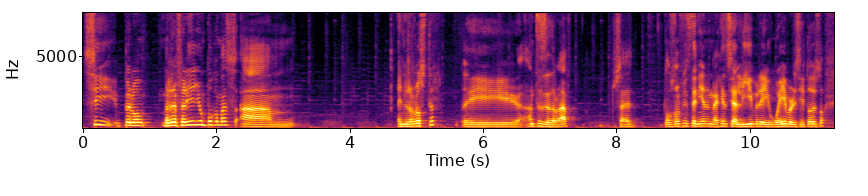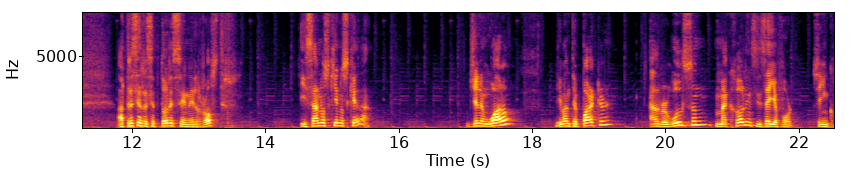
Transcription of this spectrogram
Sí, pero me refería yo un poco más a. mm, En el roster. eh, antes de draft. O sea, los Dolphins tenían en agencia libre y waivers y todo esto. A 13 receptores en el roster. ¿Y sanos quién nos queda? Jalen Waddle, Devante Parker, Albert Wilson, Mac Hollins y Isaiah Ford. 5.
